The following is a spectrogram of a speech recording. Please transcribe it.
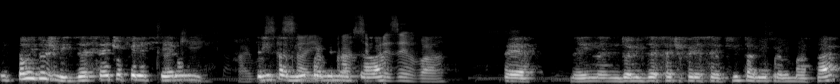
Então, em 2017, ofereceram Aí 30 você mil saiu me matar. preservar. É, aí em 2017 ofereceram 30 mil para me matar.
